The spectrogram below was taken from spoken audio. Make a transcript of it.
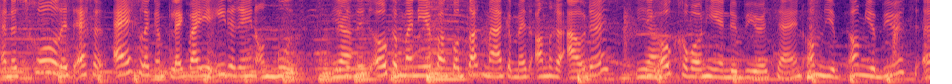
En de school is echt, eigenlijk een plek waar je iedereen ontmoet. Dus Ja. het is ook een manier van contact maken met andere ouders. Die Ja. ook gewoon hier in de buurt zijn. Om je, om je buurt eh,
